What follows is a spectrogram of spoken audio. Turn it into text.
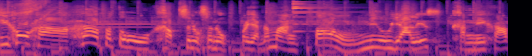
อีโคคาร์5ประตูขับสนุกสนุกประหยัดน้ำมันต้อง New Yaris คันนี้ครับ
